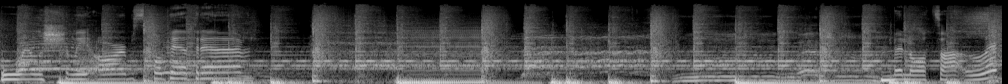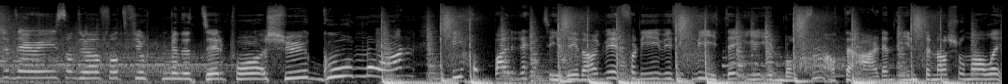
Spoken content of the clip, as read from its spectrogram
Welshly Arms på P3. Med låta Legendary, som du har fått 14 minutter på sju. God morgen! Vi hoppa rett i det i dag, vi, fordi vi fikk vite i innboksen at det er den internasjonale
